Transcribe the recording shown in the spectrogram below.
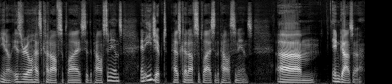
You know, Israel has cut off supplies to the Palestinians, and Egypt has cut off supplies to the Palestinians um, in Gaza,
